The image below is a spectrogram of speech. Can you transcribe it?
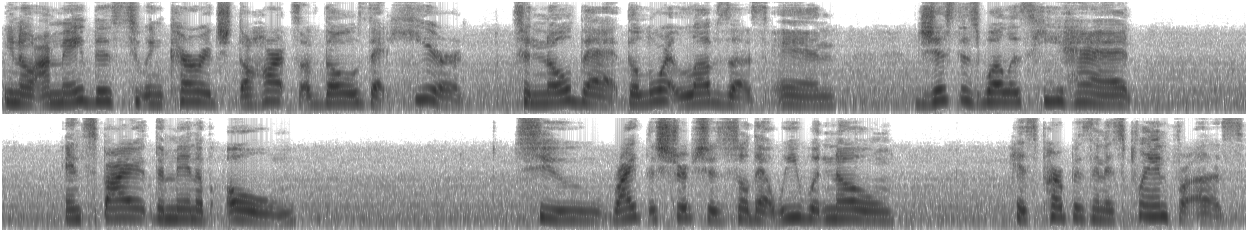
you know, I made this to encourage the hearts of those that hear to know that the Lord loves us and just as well as He had inspired the men of old to write the scriptures so that we would know his purpose and his plan for us.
